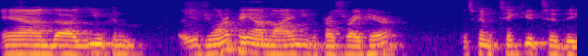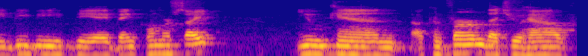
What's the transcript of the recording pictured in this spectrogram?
And uh, you can, if you want to pay online, you can press right here. It's going to take you to the BBVA Bancomer site. You can uh, confirm that you have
